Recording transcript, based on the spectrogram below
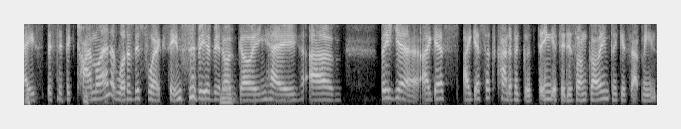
a specific timeline. A lot of this work seems to be a bit yeah. ongoing. Hey, um, but yeah, I guess I guess that's kind of a good thing if it is ongoing because that means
